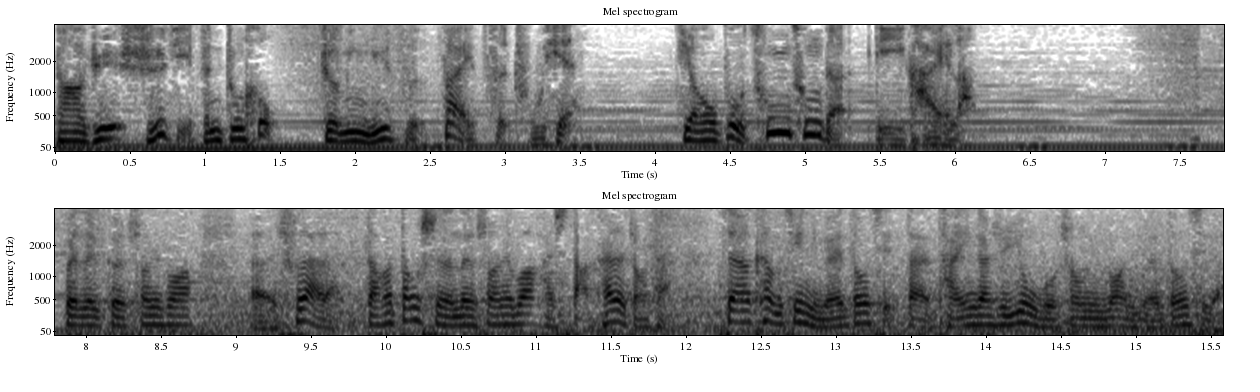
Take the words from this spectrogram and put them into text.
大约十几分钟后，这名女子再次出现，脚步匆匆的离开了。背了一个双肩包，呃，出来了。然后当时呢，那个双肩包还是打开的状态，虽然看不清里面的东西，但她应该是用过双肩包里面的东西的。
